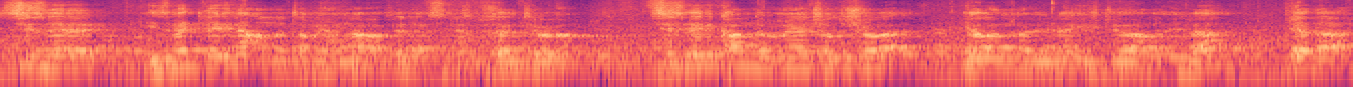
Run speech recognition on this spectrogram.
sizlere hizmetlerini anlatamayanlar affedersiniz düzeltiyorum. Sizleri kandırmaya çalışıyorlar yalanlarıyla, iftiralarıyla ya da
